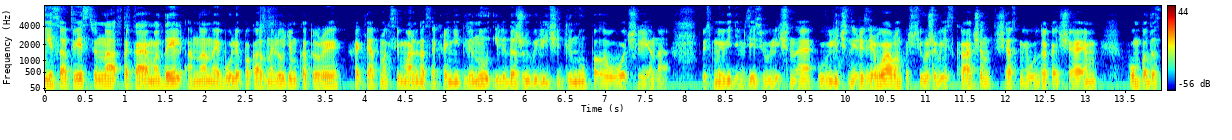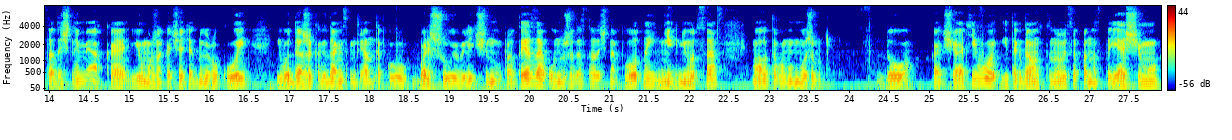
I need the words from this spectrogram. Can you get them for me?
И, соответственно, такая модель, она наиболее показана людям, которые хотят максимально сохранить длину или даже увеличить длину полового члена. То есть мы видим здесь увеличенный, увеличенный резервуар, он почти уже весь качан. Сейчас мы его докачаем. Помпа достаточно мягкая, ее можно качать одной рукой. И вот даже когда, несмотря на такую большую величину протеза, он уже достаточно плотный, не гнется. Мало того, мы можем докачать его, и тогда он становится по-настоящему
